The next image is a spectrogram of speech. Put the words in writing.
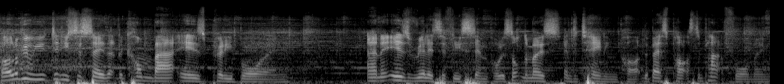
But a lot of people did used to say that the combat is pretty boring. And it is relatively simple. It's not the most entertaining part. The best part's the platforming.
